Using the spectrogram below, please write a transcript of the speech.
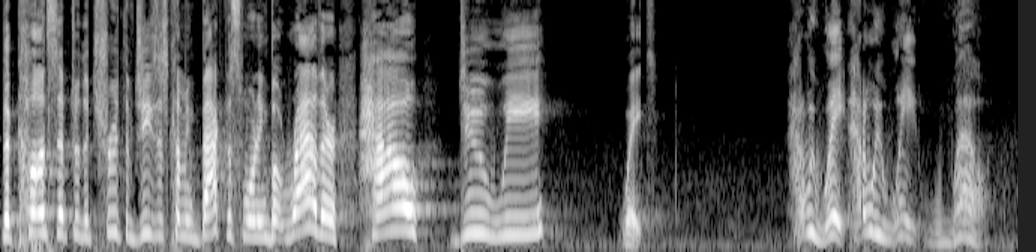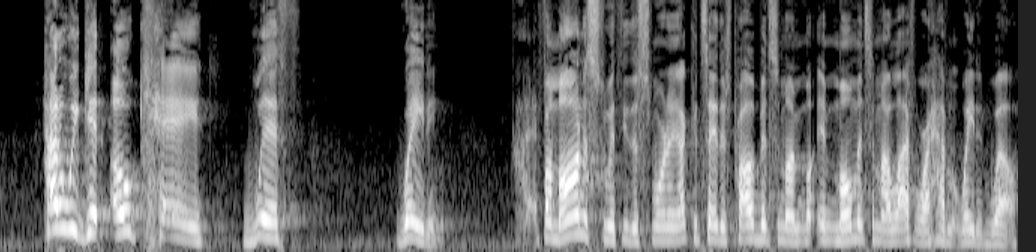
the concept or the truth of Jesus coming back this morning, but rather, how do we wait? How do we wait? How do we wait well? How do we get okay with waiting? If I'm honest with you this morning, I could say there's probably been some um, moments in my life where I haven't waited well.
